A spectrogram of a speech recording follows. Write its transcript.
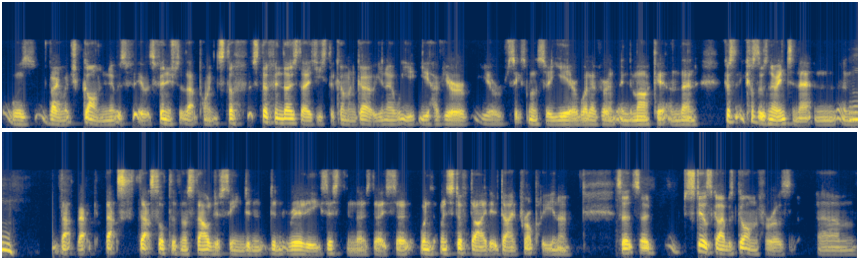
was very much gone. It was it was finished at that point. Stuff stuff in those days used to come and go. You know, you, you have your your six months or a year or whatever in, in the market, and then because because there was no internet and, and mm that that that's that sort of nostalgia scene didn't didn't really exist in those days. So when when stuff died, it died properly, you know. So so Steel Sky was gone for us, um,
